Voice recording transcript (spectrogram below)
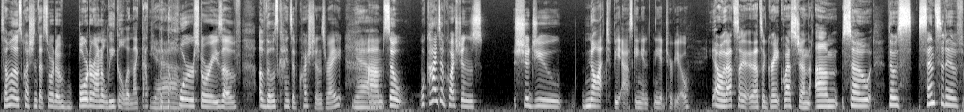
some of those questions that sort of border on illegal and like that's like the horror stories of of those kinds of questions, right? Yeah. Um, so what kinds of questions should you not be asking in the interview? Oh, that's a that's a great question. Um, so those sensitive,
